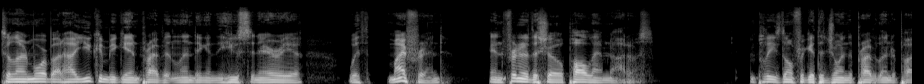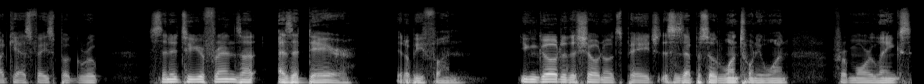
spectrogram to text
to learn more about how you can begin private lending in the Houston area with my friend and friend of the show, Paul Lamnatos. And please don't forget to join the Private Lender Podcast Facebook group. Send it to your friends uh, as a dare. It'll be fun. You can go to the show notes page. This is episode 121 for more links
